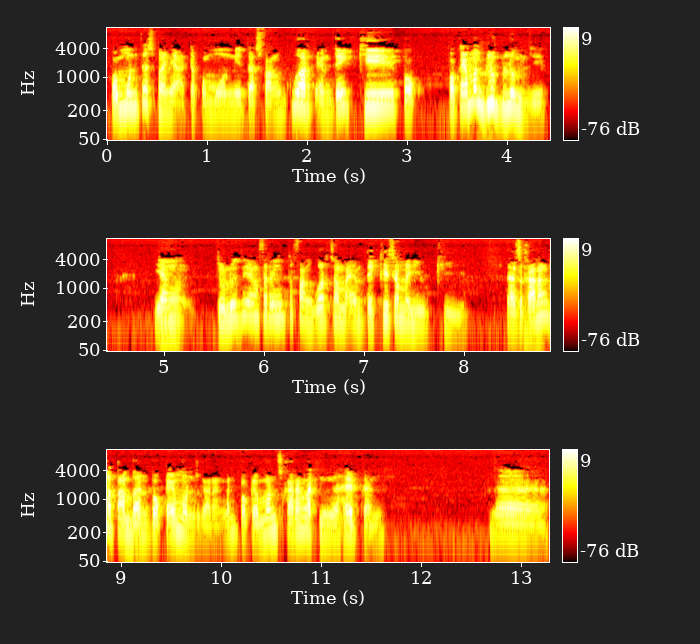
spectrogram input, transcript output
komunitas banyak ada komunitas Vanguard, MTG, Pok- Pokemon dulu belum sih. Yang dulu itu yang sering itu Vanguard sama MTG sama Yugi. Nah sekarang ketambahan Pokemon sekarang kan Pokemon sekarang lagi nge-hype kan. Nah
